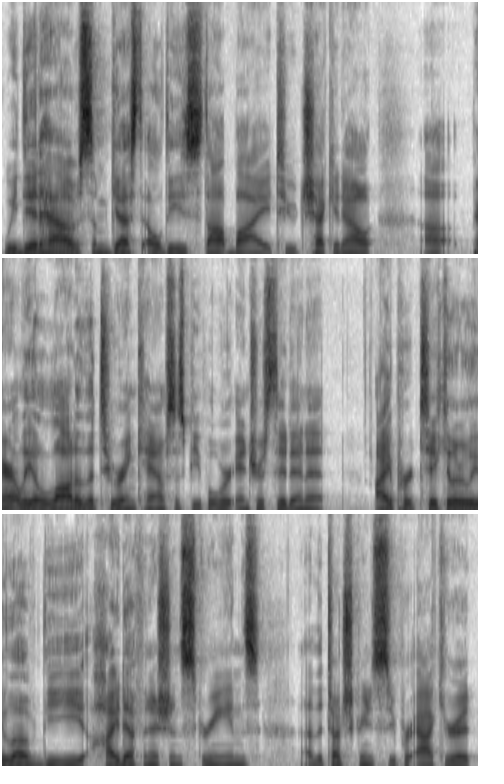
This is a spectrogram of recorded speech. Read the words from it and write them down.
we did have some guest LDs stop by to check it out. Uh, apparently, a lot of the touring ChamSys people were interested in it. I particularly loved the high definition screens. Uh, the touchscreen's super accurate.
